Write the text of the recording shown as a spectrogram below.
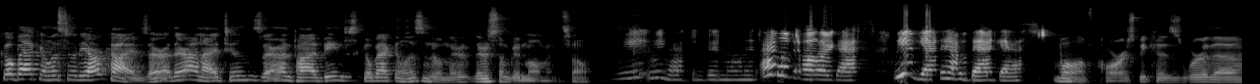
go back and listen to the archives. They're they're on iTunes. They're on Podbean. Just go back and listen to them. There's there's some good moments. So We, we've had some good moments. I loved all our guests. We have yet to have a bad guest. well, of course, because we're the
